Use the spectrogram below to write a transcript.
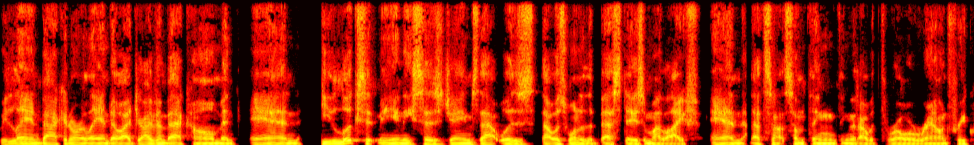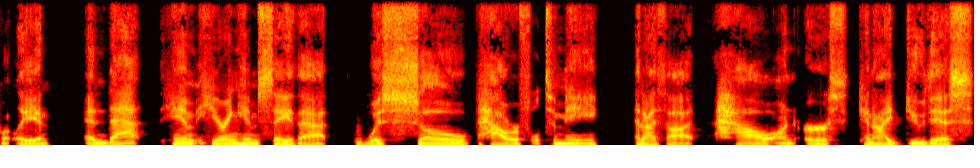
we land back in Orlando. I drive him back home, and and he looks at me and he says, "James, that was that was one of the best days of my life, and that's not something thing that I would throw around frequently." And and that him hearing him say that was so powerful to me, and I thought, how on earth can I do this?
